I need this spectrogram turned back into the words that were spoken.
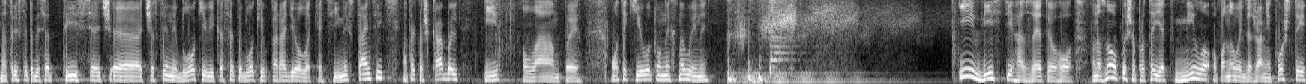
на 350 тисяч е, частини блоків і касети блоків радіолокаційних станцій, а також кабель і лампи. Отакі от у них новини. І вісті газети ОГО. Вона знову пише про те, як міло опановують державні кошти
